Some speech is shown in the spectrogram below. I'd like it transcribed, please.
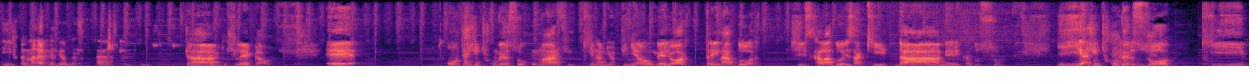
E foi maravilhoso, cara. Tá, que legal. É, ontem a gente conversou com o Marvin, que, na minha opinião, é o melhor treinador de escaladores aqui da América do Sul. E a gente conversou que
